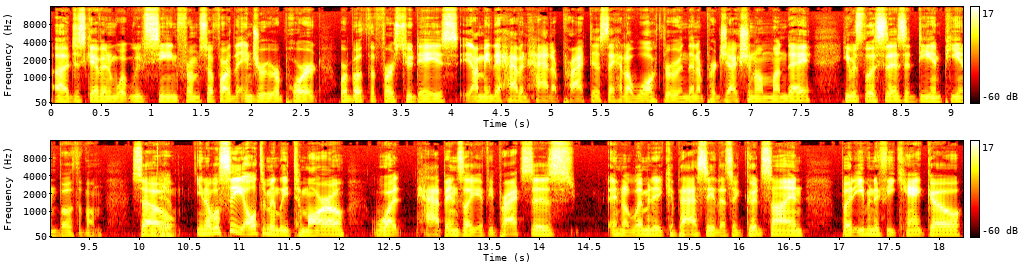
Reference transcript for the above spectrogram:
uh, just given what we've seen from so far the injury report, where both the first two days, I mean they haven't had a practice, they had a walkthrough and then a projection on Monday. He was listed as a DNP in both of them, so Yep. you know we'll see ultimately tomorrow what happens. Like if he practices in a limited capacity, that's a good sign. But even if he can't go,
